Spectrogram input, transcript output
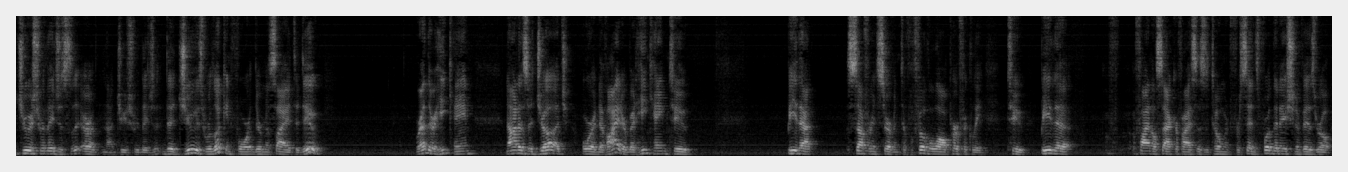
Jewish religious, or not Jewish religious, the Jews were looking for their Messiah to do. Rather, he came not as a judge or a divider, but he came to be that suffering servant, to fulfill the law perfectly, to be the final sacrifice as atonement for sins for the nation of Israel,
